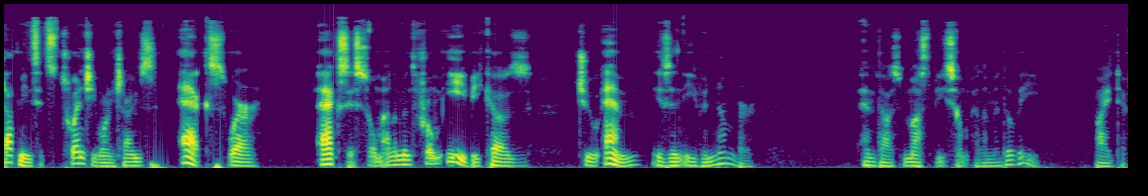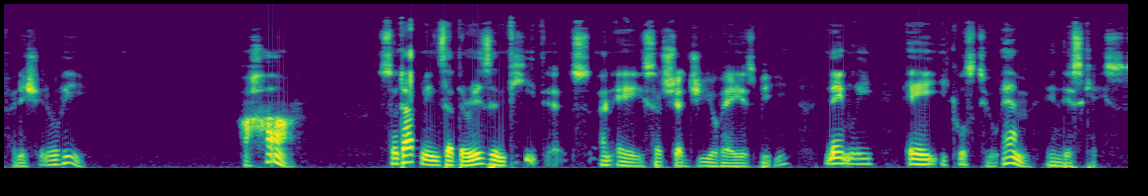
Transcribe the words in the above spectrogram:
that means it's 21 times x, where is some element from E because 2m is an even number and thus must be some element of E by definition of E. Aha! So that means that there is indeed an A such that g of A is B, namely A equals 2m in this case.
